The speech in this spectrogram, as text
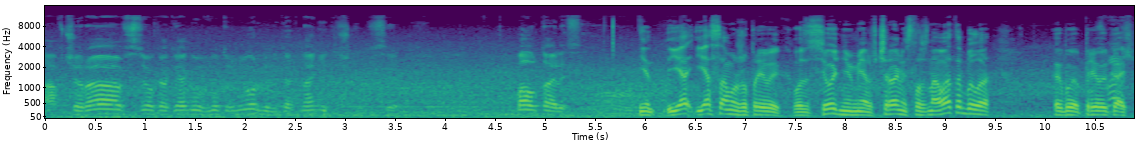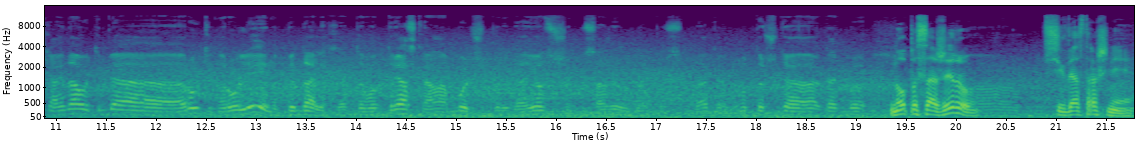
А вчера все, как я говорю, внутренние органы как на ниточке все болтались. Нет, я, я сам уже привык. Вот сегодня у меня, вчера мне сложновато было как бы привыкать. Знаешь, когда у тебя руки на руле и на педалях, это вот тряска, она больше передается, чем пассажиру, допустим. Да? Как, бы, ну, потому что у тебя как бы... Но пассажиру всегда страшнее.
